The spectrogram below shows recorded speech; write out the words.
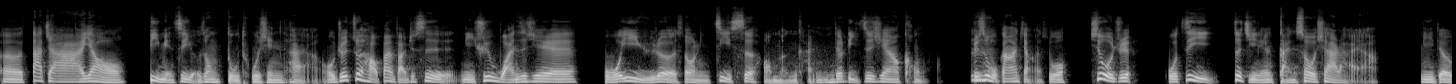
呃，大家要避免自己有这种赌徒心态啊。我觉得最好办法就是你去玩这些博弈娱乐的时候，你自己设好门槛，你的理智线要控好。就是我刚刚讲的说，其实我觉得我自己这几年感受下来啊，你的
